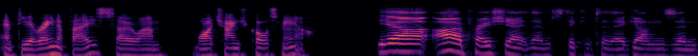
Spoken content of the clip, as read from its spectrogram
empty arena phase. So um, why change course now? Yeah, I appreciate them sticking to their guns and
